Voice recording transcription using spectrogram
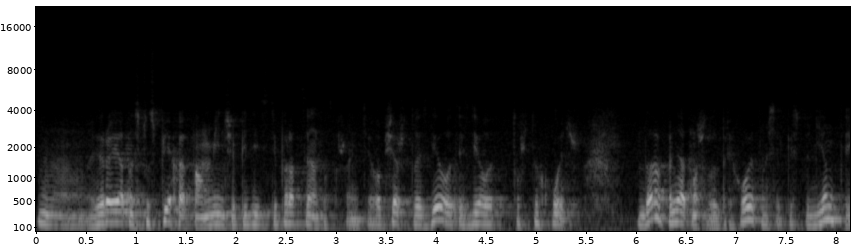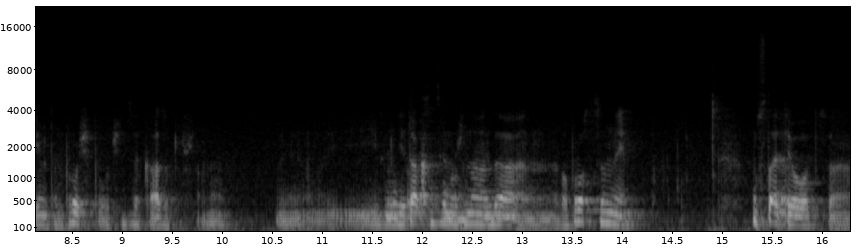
вероятность успеха там меньше 50%, потому что они тебе вообще что-то сделают и сделают то, что ты хочешь. Да, понятно, что приходят там всякие студенты, им там проще получить заказы, потому что ну, и не Вопрос так цены. нужно, да, вопрос цены. Ну, кстати, вот, э,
